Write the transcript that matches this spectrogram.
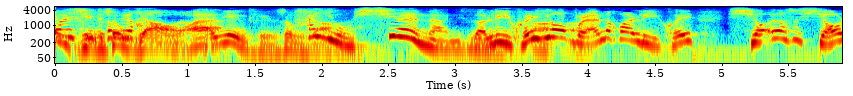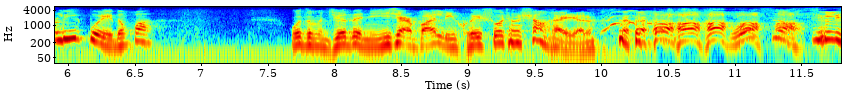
关系特别好啊，他硬挺宋江，他有限呢，你知道？李逵要不然的话，李逵小要是小李鬼的话。我怎么觉得你一下把李逵说成上海人了？不是，心里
